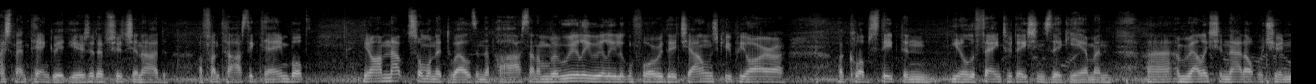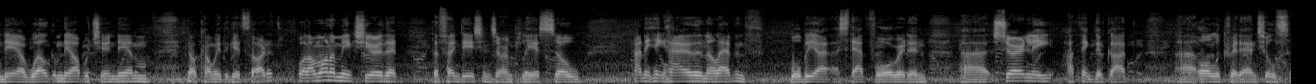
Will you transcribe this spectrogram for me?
I spent 10 great years at Ipswich and had a fantastic time, but you know, I'm not someone that dwells in the past, and I'm really, really looking forward to the challenge. QPR a club steeped in, you know, the fine traditions of the game, and uh, I'm relishing that opportunity. I welcome the opportunity, and you know, can't wait to get started. But I want to make sure that the foundations are in place. So anything higher than 11th will be a, a step forward, and uh, certainly I think they've got uh, all the credentials.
